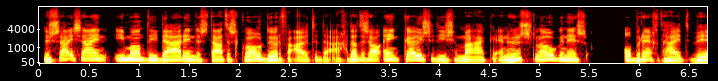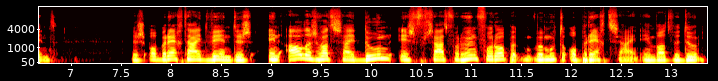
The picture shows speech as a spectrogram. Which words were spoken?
Dus zij zijn iemand die daarin de status quo durven uit te dagen. Dat is al één keuze die ze maken. En hun slogan is oprechtheid wint. Dus oprechtheid wint. Dus in alles wat zij doen is, staat voor hun voorop, we moeten oprecht zijn in wat we doen.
